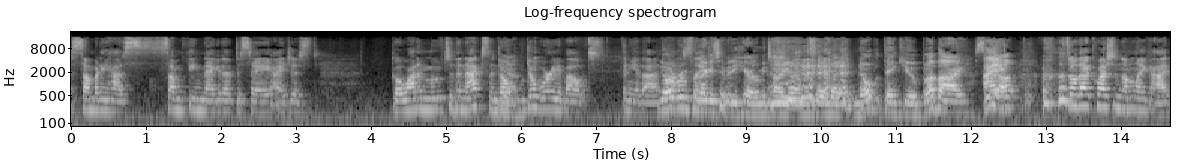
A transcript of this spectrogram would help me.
somebody has something negative to say, I just go on and move to the next and don't Yeah. don't worry about any of that. no room for negativity here. Let me tell you, I'm the same way. Nope, thank you. Bye bye. See ya. so that question, I'm like, I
